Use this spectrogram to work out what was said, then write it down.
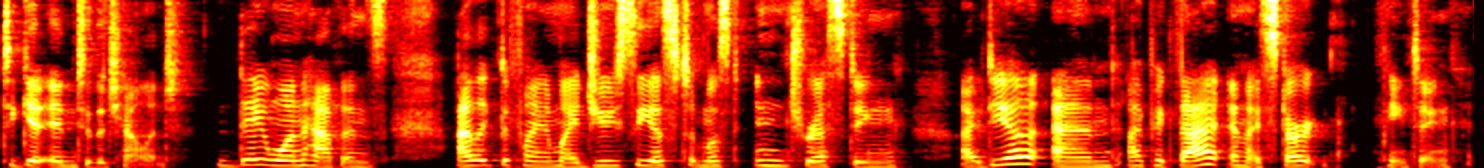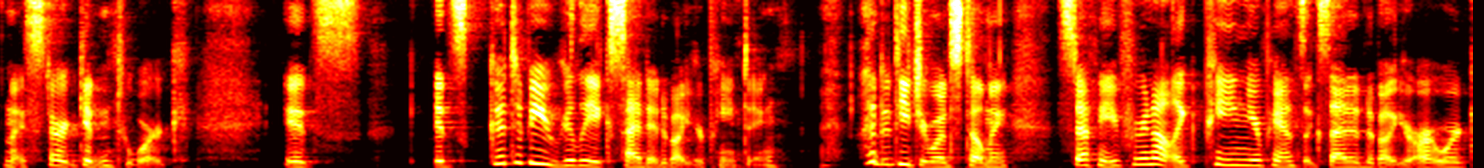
to get into the challenge. Day one happens. I like to find my juiciest, most interesting idea, and I pick that and I start painting and I start getting to work. It's it's good to be really excited about your painting. I had a teacher once tell me, Stephanie, if you're not like peeing your pants excited about your artwork,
